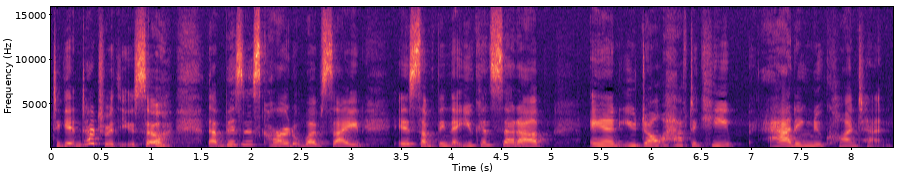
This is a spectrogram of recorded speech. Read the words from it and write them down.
to get in touch with you so that business card website is something that you can set up and you don't have to keep adding new content.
